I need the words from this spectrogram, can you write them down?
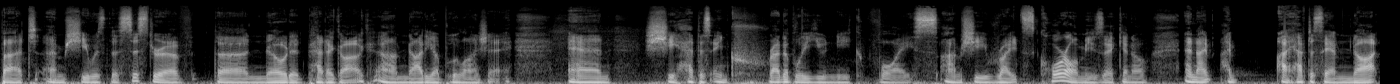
But um, she was the sister of the noted pedagogue um, Nadia Boulanger, and she had this incredibly unique voice. Um, she writes choral music, you know, and I, I, I have to say, I'm not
